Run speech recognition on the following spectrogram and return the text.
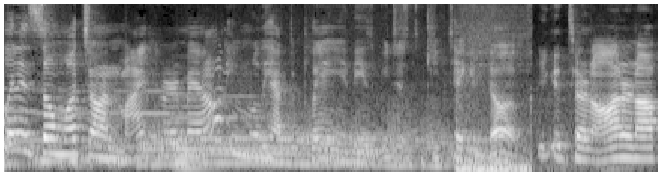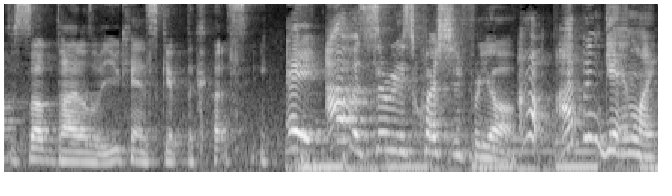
winning so much on my career, man. I don't even really have to play any of these. We just keep taking dubs. You can turn on and off the subtitles, but you can't skip the cutscene. Hey, I have a serious question for y'all. I've been getting like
